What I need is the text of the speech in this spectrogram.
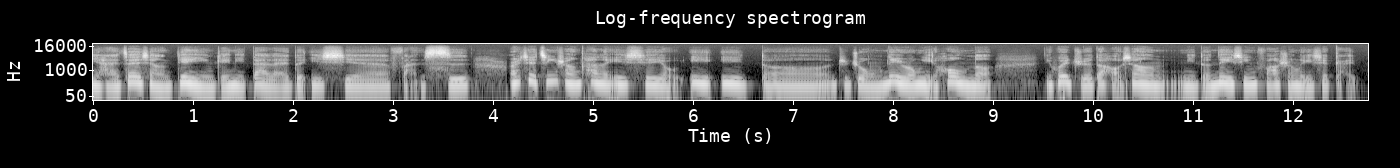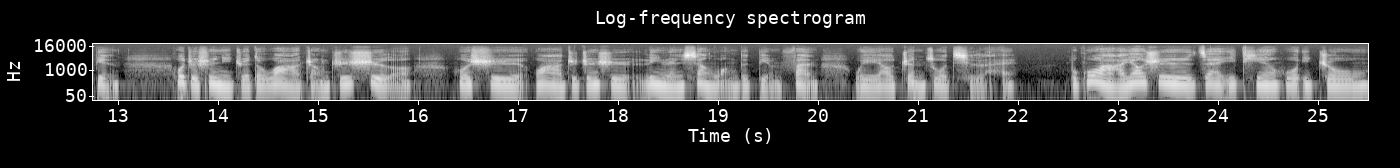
你还在想电影给你带来的一些反思，而且经常看了一些有意义的这种内容以后呢，你会觉得好像你的内心发生了一些改变，或者是你觉得哇，长知识了，或是哇，这真是令人向往的典范，我也要振作起来。不过啊，要是在一天或一周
